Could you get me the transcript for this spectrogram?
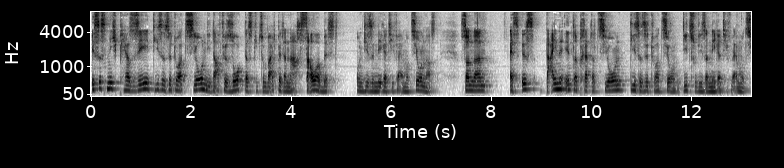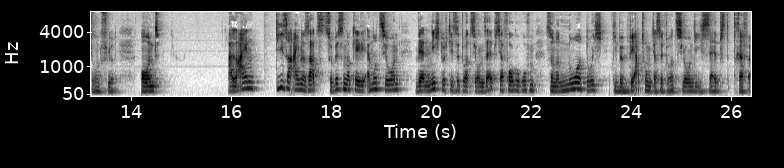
ist es nicht per se diese Situation, die dafür sorgt, dass du zum Beispiel danach sauer bist und diese negative Emotion hast, sondern es ist deine Interpretation dieser Situation, die zu dieser negativen Emotion führt. Und allein dieser eine Satz zu wissen, okay, die Emotionen werden nicht durch die Situation selbst hervorgerufen, sondern nur durch die Bewertung der Situation, die ich selbst treffe,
